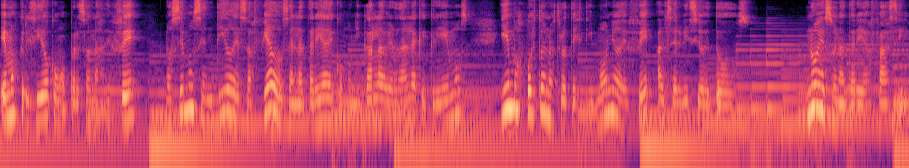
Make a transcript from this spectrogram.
Hemos crecido como personas de fe, nos hemos sentido desafiados en la tarea de comunicar la verdad en la que creemos y hemos puesto nuestro testimonio de fe al servicio de todos. No es una tarea fácil,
